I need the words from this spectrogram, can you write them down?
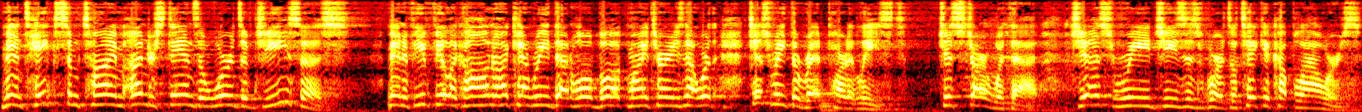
Man, take some time, understands the words of Jesus. Man, if you feel like, oh no, I can't read that whole book, my eternity's not worth it, just read the red part at least. Just start with that. Just read Jesus' words. It'll take you a couple hours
